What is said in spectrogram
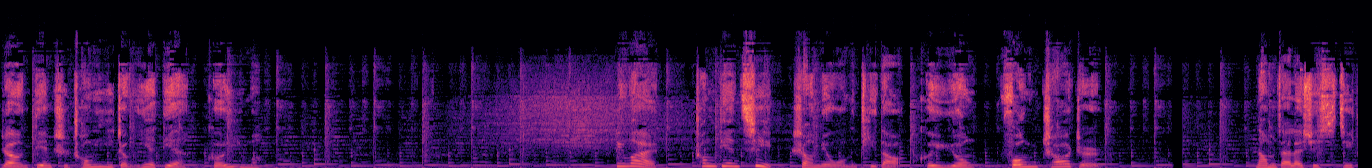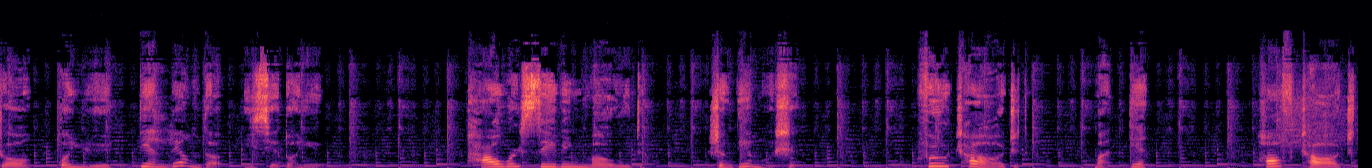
让电池充一整夜电可以吗？另外，充电器上面我们提到可以用 phone charger。那我们再来学习几种关于电量的一些短语：power saving mode，省电模式；full charged，满电；half charged，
